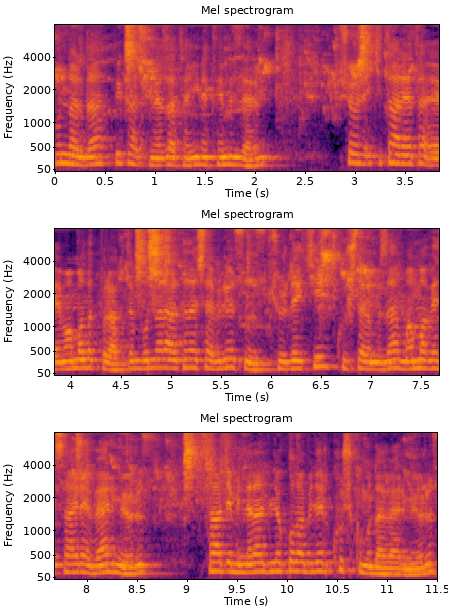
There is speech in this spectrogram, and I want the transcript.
Bunları da birkaç güne zaten yine temizlerim. Şöyle iki tane ta- e, mamalık bıraktım. Bunları arkadaşlar biliyorsunuz kürdeki kuşlarımıza mama vesaire vermiyoruz. Sadece mineral blok olabilir, kuş kumu da vermiyoruz.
